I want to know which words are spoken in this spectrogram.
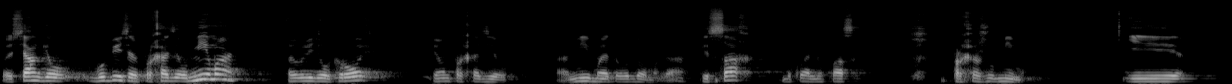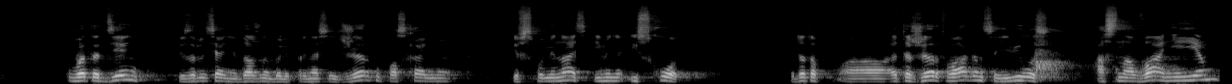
То есть ангел-губитель проходил мимо, он увидел кровь, и он проходил а, мимо этого дома. Да? Песах, буквально Пасха. прохожу мимо. И в этот день израильтяне должны были приносить жертву пасхальную и вспоминать именно исход. Вот эта, эта жертва Агнца явилась основанием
